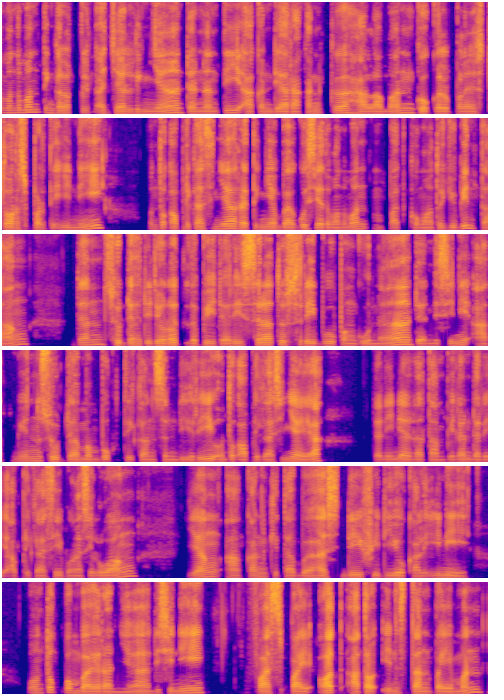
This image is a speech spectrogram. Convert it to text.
Teman-teman tinggal klik aja linknya dan nanti akan diarahkan ke halaman Google Play Store seperti ini. Untuk aplikasinya ratingnya bagus ya teman-teman, 4,7 bintang dan sudah di-download lebih dari 100.000 pengguna dan di sini admin sudah membuktikan sendiri untuk aplikasinya ya. Dan ini adalah tampilan dari aplikasi penghasil uang yang akan kita bahas di video kali ini. Untuk pembayarannya di sini fast payout atau instant payment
